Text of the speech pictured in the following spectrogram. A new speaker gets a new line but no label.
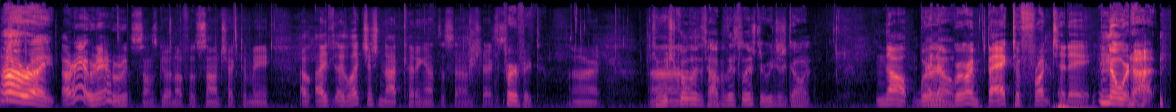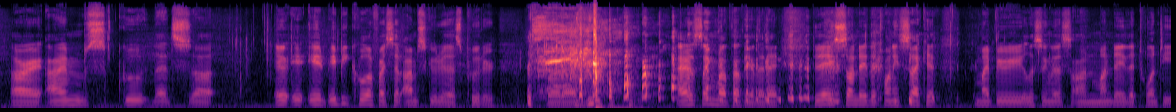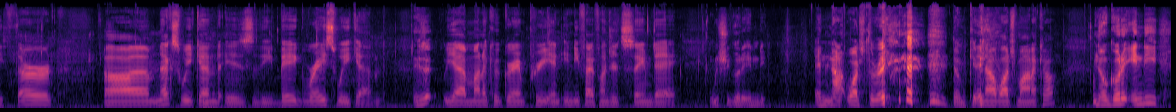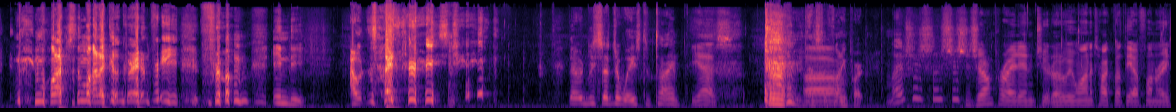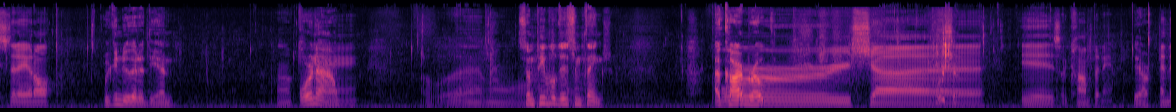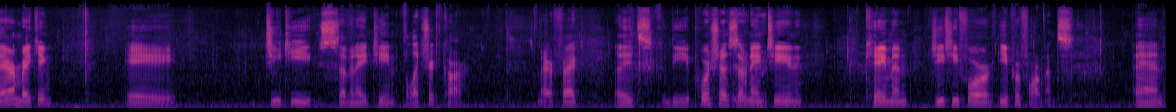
All right.
All right, all right, all right. Sounds good enough. A sound check to me. I, I, I like just not cutting out the sound checks.
Perfect.
All right.
Can we just go
Uh,
to the top of this list, or are we just going?
No, we're we're going back to front today.
No, we're not.
All right, I'm Scoot. That's uh, it, it it it'd be cool if I said I'm Scooter. That's Pooter. But uh, I was thinking about that the other day. Today's Sunday the 22nd. Might be listening to this on Monday the 23rd. Um, next weekend is the big race weekend.
Is it?
Yeah, Monaco Grand Prix and Indy 500 same day.
We should go to Indy and not watch the race. no, I'm kidding.
Now watch Monaco.
No, go to Indy and watch the Monaco Grand Prix from Indy outside the racetrack. That would be such a waste of time.
Yes.
That's the
Um,
funny part.
Let's just let's just jump right into it. Or do we want to talk about the F1 race today at all?
We can do that at the end.
Okay.
Or now. Some people did some things. A car broke.
Porsche,
Porsche.
is a company,
They are.
and they are making a GT718 electric car. As a matter of fact, it's the Porsche 718 Cayman GT4 e-Performance, and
